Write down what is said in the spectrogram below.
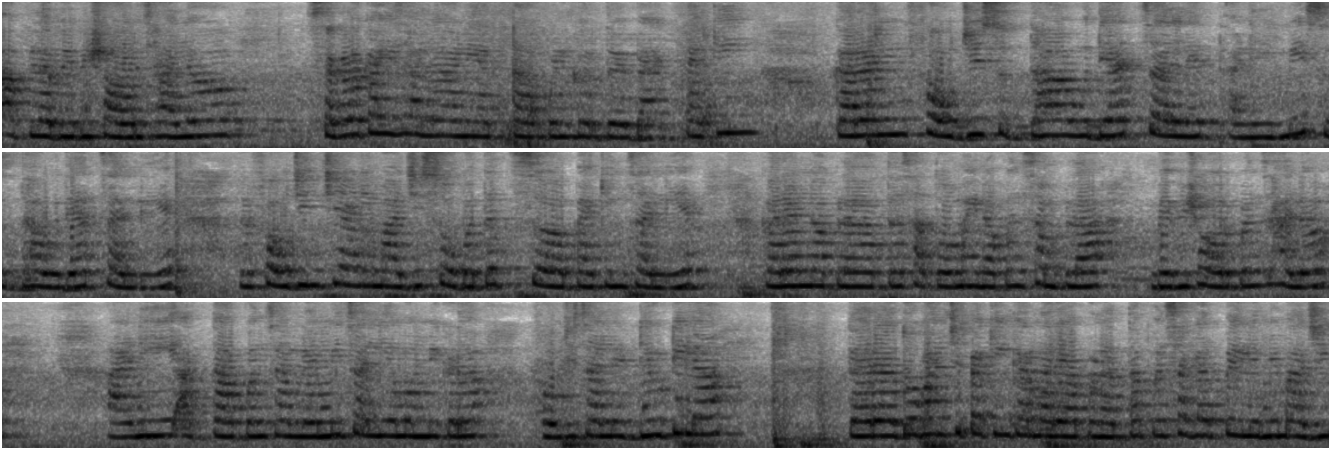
आपलं बेबी शॉवर झालं. सगळं काही झालं आणि आत्ता आपण करतोय बॅग पॅकिंग कारण फौजीसुद्धा उद्याच चाललेत आणि मी सुद्धा उद्याच चालली आहे तर फौजींची आणि माझी सोबतच पॅकिंग चालली आहे. कारण आपला आता सातवा महिना पण संपला बेबी शॉवर पण झालं. आणि आत्ता आपण चाललोय मी चालली आहे मम्मीकडं. फौजी चालले ड्युटीला. तर दोघांची पॅकिंग करणार आहे आपण आता. पण सगळ्यात पहिले मी माझी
